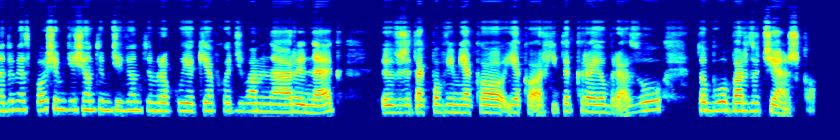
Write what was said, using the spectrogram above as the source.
Natomiast po 89 roku, jak ja wchodziłam na rynek, że tak powiem, jako, jako architekt krajobrazu, to było bardzo ciężko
